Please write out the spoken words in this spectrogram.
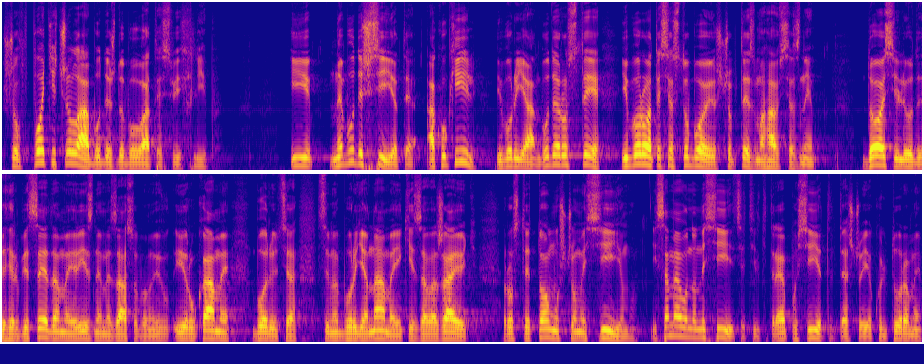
що в поті чола будеш добувати свій хліб. І не будеш сіяти, а кукіль і бур'ян буде рости і боротися з тобою, щоб ти змагався з ним. Досі люди гербіцидами різними засобами і руками борються з цими бур'янами, які заважають рости тому, що ми сіємо. І саме воно не сіється, тільки треба посіяти те, що є культурами,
